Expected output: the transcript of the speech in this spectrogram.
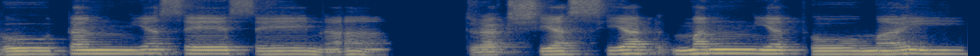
भूतन्यसेन द्रक्ष्यस्यत् मन्यतो मयि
